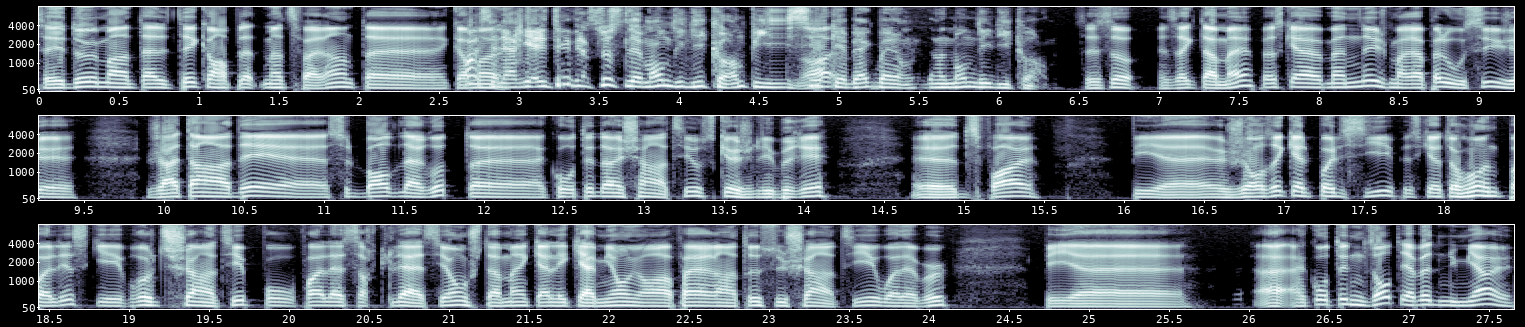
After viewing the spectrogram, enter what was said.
C'est deux mentalités complètement différentes. Euh, c'est la réalité versus le monde des licornes, puis ici au Québec, ben, on est dans le monde des licornes. C'est ça, exactement. Parce qu'à un moment donné, je me rappelle aussi, j'attendais euh, sur le bord de la route, euh, à côté d'un chantier où ce que je librais du fer. Puis euh, j'osais le policier, parce qu'il y a toujours une police qui est proche du chantier pour faire la circulation, justement, quand les camions ils ont à faire rentrer sur le chantier, whatever. Puis euh, à, côté de nous autres, il y avait une lumière.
